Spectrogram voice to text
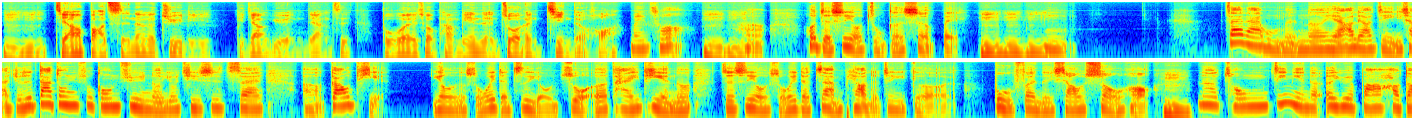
嗯嗯，只要保持那个距离比较远，这样子不会说旁边人坐很近的话，没错，嗯嗯。哼，或者是有阻隔设备，嗯嗯嗯。嗯。再来，我们呢也要了解一下，就是大众运输工具呢，尤其是在呃高铁有所谓的自由座，而台铁呢则是有所谓的站票的这一个部分的销售哈。嗯那从今年的二月八号到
